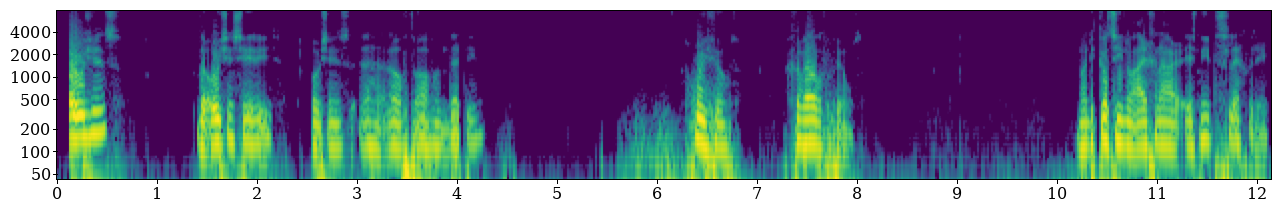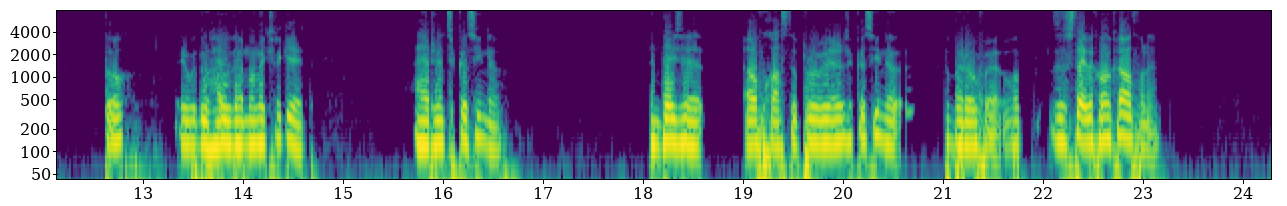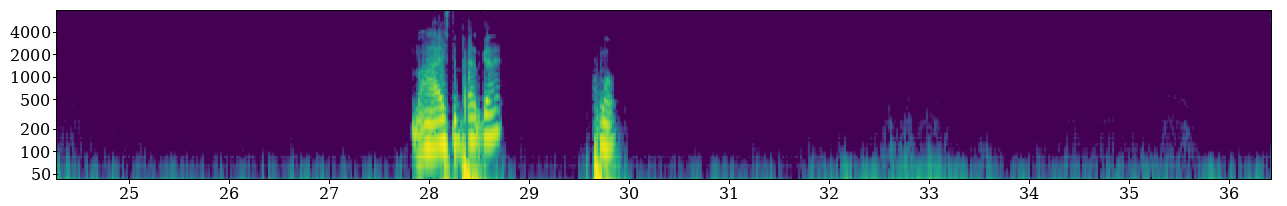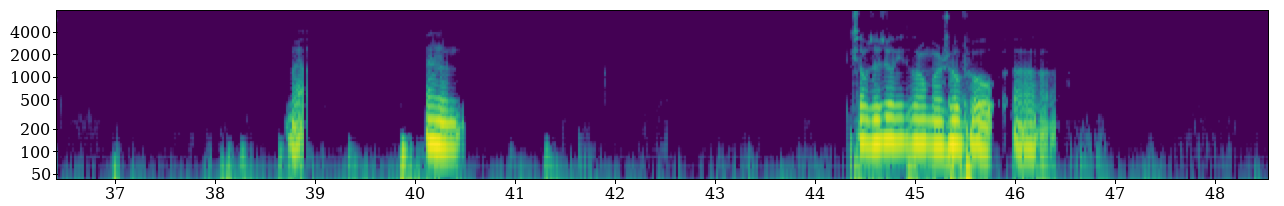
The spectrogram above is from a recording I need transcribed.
Oceans, de Ocean series, Oceans eh, 11, 12 en 13. Goeie films, geweldige films. Maar die casino-eigenaar is niet de slechterik, toch? Ik bedoel, hij doet helemaal niks verkeerd. Hij runt zijn casino. En deze elf gasten proberen zijn casino te beroven, want ze stelen gewoon geld van hem. Maar hij is de bad guy? Kom op. Maar ja. En ik snap sowieso niet waarom er zoveel, eh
